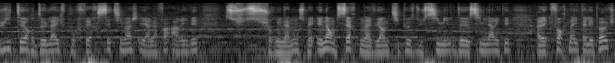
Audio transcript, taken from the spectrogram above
8 heures de live pour faire cette image et à la fin arriver sur une annonce, mais énorme. Certes, on a vu un petit peu de similarité avec Fortnite à l'époque,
